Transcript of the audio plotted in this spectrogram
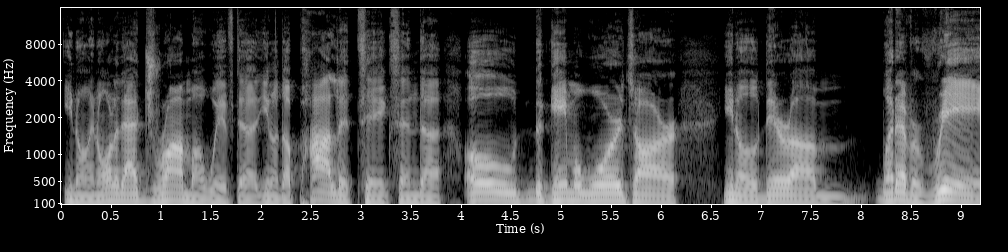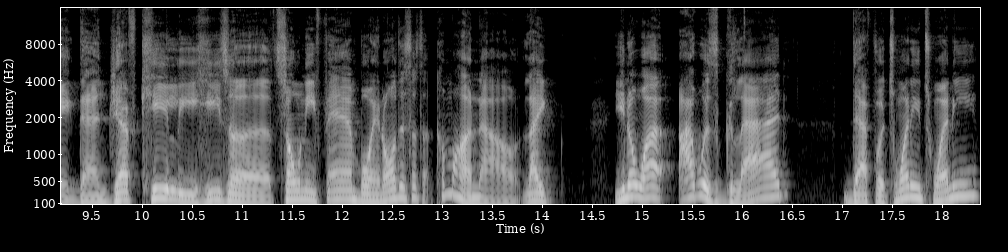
you know, and all of that drama with the, you know, the politics and the oh, the game awards are, you know, they're um whatever rigged and Geoff Keighley, he's a Sony fanboy and all this stuff. Come on now. Like, you know what? I was glad that for 2020,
